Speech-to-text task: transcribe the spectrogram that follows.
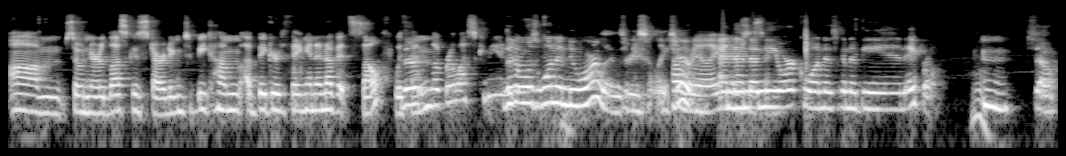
Um, so Nerdlesque is starting to become a bigger thing in and of itself within the burlesque community. There was one in New Orleans recently too. Oh, really? And There's then the New York one is going to be in April. Mhm. So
